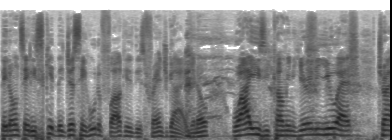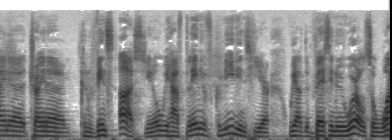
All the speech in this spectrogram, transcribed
They don't say this kid; they just say, "Who the fuck is this French guy?" You know, why is he coming here in the U.S. trying to trying to convince us? You know, we have plenty of comedians here. We have the best in the world, so why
